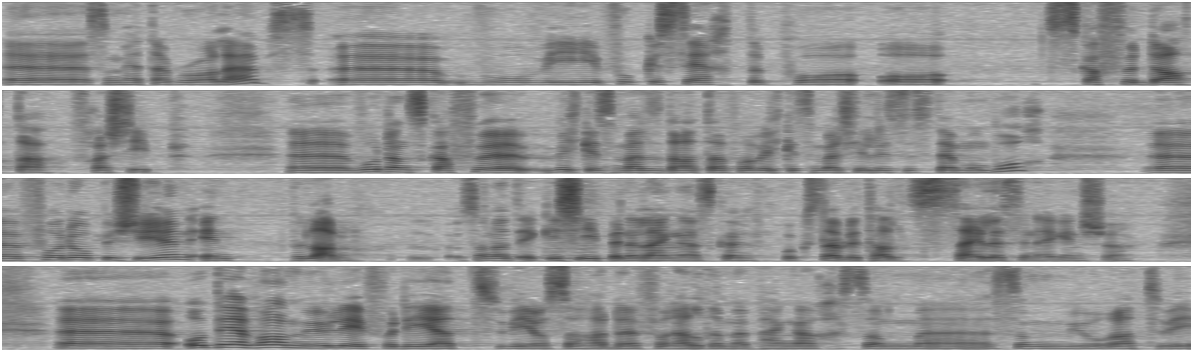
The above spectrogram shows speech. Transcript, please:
uh, som heter Raw Labs, eh, hvor vi fokuserte på å skaffe data fra skip. Eh, hvordan skaffe hvilket som helst data fra hvilket som helst kildesystem om bord. eh, få det opp i skyen, inn på land. Sånn at ikke skipene lenger skal bokstavelig talt seile sin egen sjø. Eh, og det var mulig fordi at vi også hadde foreldre med penger som, uh, som gjorde at vi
